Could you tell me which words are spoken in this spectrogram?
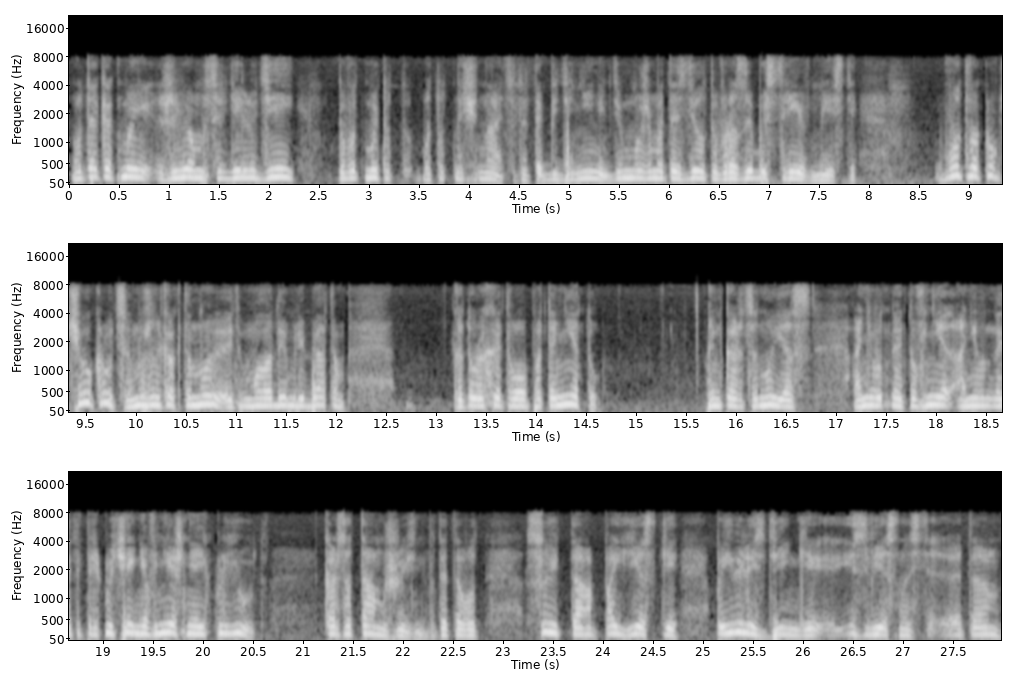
Но так как мы живем среди людей, то вот мы тут, вот тут начинается вот это объединение, где мы можем это сделать в разы быстрее вместе. Вот вокруг чего крутится. Нужно как-то ну, этим молодым ребятам, которых этого опыта нету, им кажется, ну я, с... они вот на это вне, они на это переключение внешнее и клюют. Кажется, там жизнь, вот это вот суета, поездки, появились деньги, известность, это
